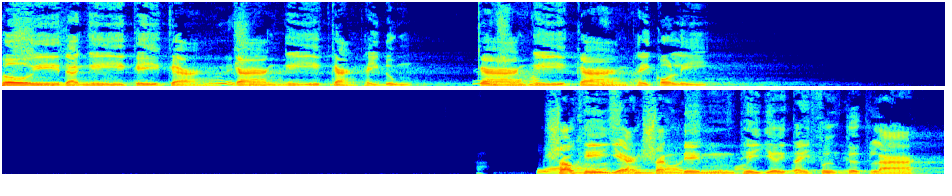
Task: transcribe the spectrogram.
Tôi đã nghĩ kỹ càng Càng nghĩ càng thấy đúng Càng nghĩ càng thấy có lý Sau khi giảng sanh định, thế giới Tây Phương cực lạc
